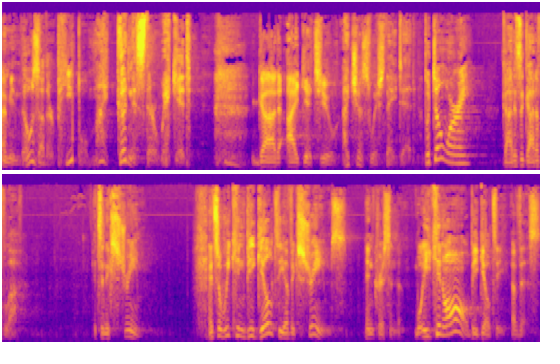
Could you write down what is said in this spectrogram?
I mean, those other people, my goodness, they're wicked. God, I get you. I just wish they did. But don't worry, God is a God of love. It's an extreme. And so we can be guilty of extremes in Christendom. We can all be guilty of this.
